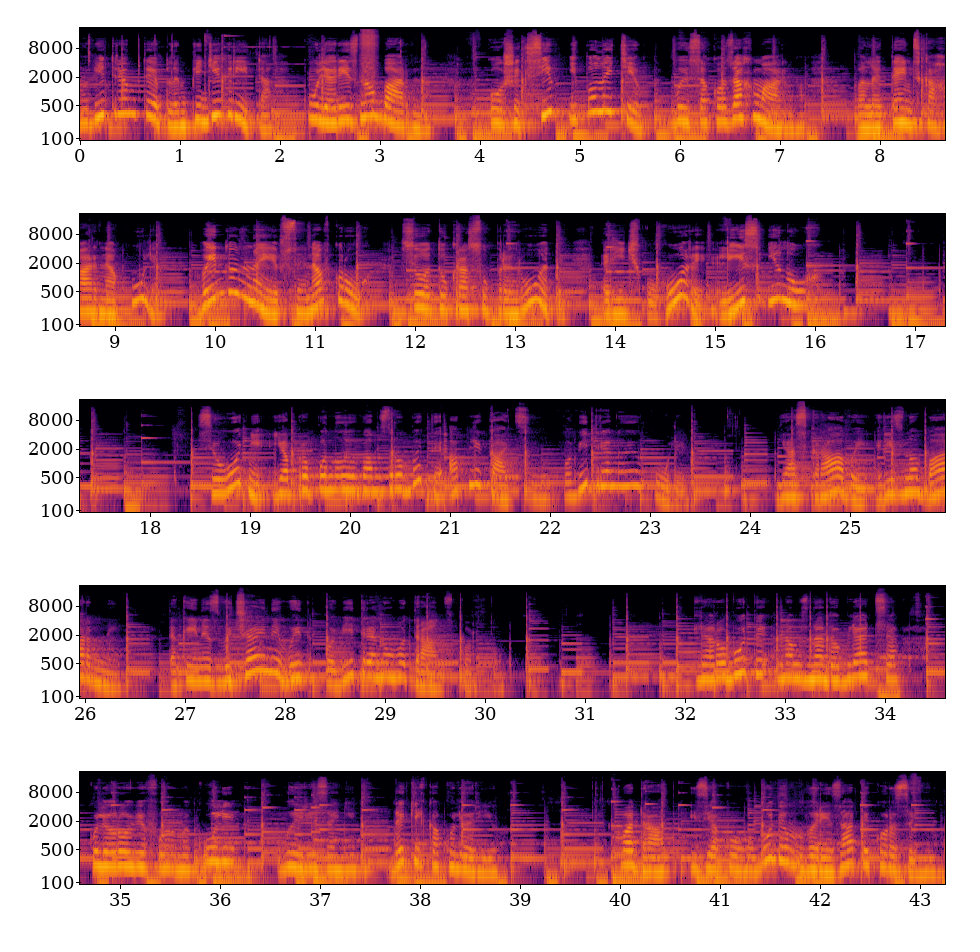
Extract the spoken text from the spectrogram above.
Повітрям теплим підігріта, куля різнобарвна. Кошик сів і полетів високо захмарно. Велетенська гарна куля, видно з неї все навкруг, всю ту красу природи, річку гори, ліс і луг. Сьогодні я пропоную вам зробити аплікацію повітряної кулі. Яскравий, різнобарвний, такий незвичайний вид повітряного транспорту. Для роботи нам знадобляться кольорові форми кулі, вирізані, декілька кольорів, квадрат, із якого будемо вирізати корзину.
